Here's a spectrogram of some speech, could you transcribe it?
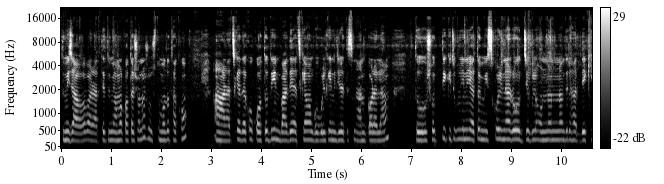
তুমি যাও বাবা, রাতে তুমি আমার কথা শোনো, সুস্থ মতো থাকো। আর আজকে দেখো কতদিন বাদে আজকে আমার গোগলকে নিজের হাতে স্নান করালাম। তো সত্যি কিছু কিছু জিনিস এত মিস করি না রোজ, যেগুলো অন্য অন্যদের হাত দেখি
